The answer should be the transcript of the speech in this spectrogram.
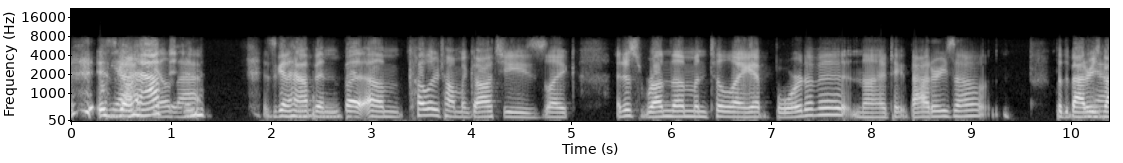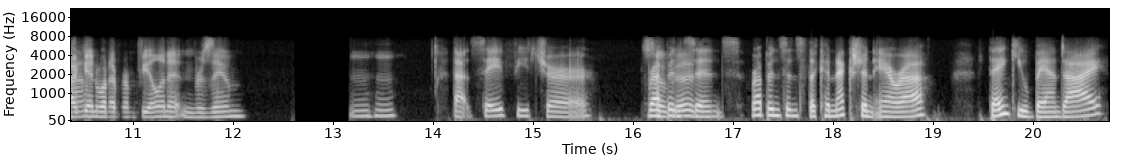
It's yeah, gonna happen. it's gonna happen. Mm-hmm. but um color tamagotchis like i just run them until i get bored of it and i take batteries out put the batteries yeah. back in whenever i'm feeling it and resume Mm-hmm. That save feature. So repping since since the connection era. Thank you, Bandai.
